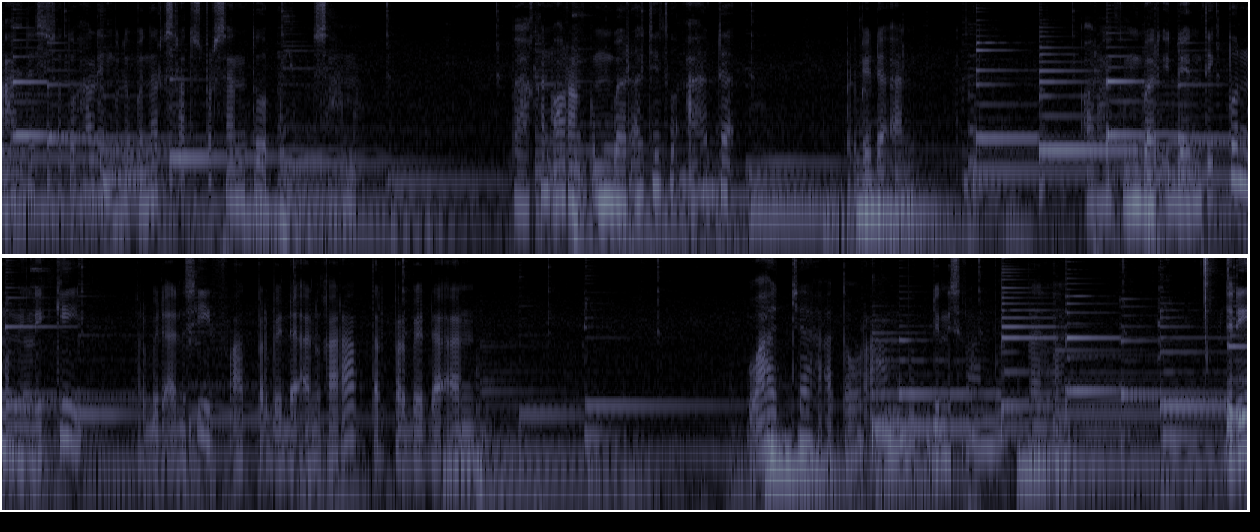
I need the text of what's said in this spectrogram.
ada sesuatu hal yang benar-benar 100% tuh sama. Bahkan orang kembar aja tuh ada perbedaan. Orang kembar identik pun memiliki perbedaan sifat, perbedaan karakter, perbedaan wajah atau rambut jenis rambut dan lain jadi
